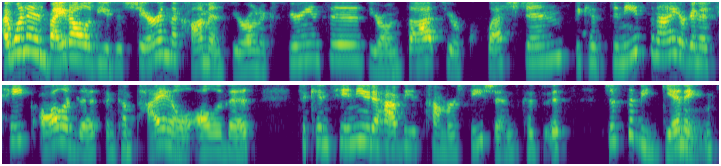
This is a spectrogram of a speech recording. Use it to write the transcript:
i want to invite all of you to share in the comments your own experiences your own thoughts your questions because denise and i are going to take all of this and compile all of this to continue to have these conversations because it's just the beginning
